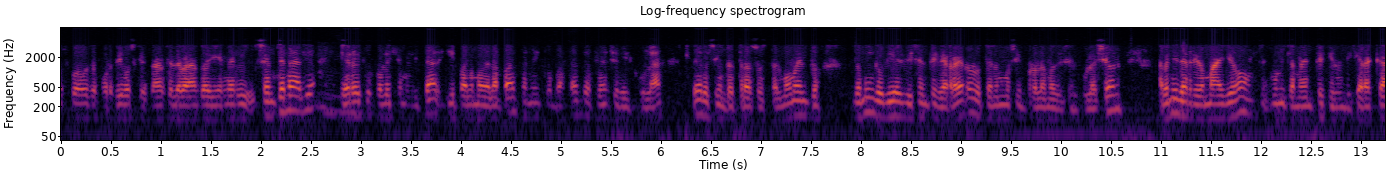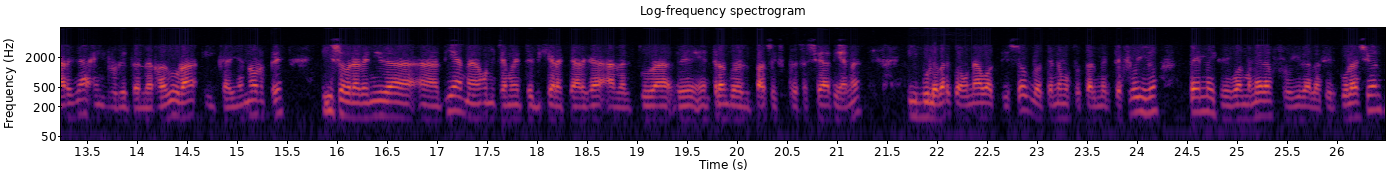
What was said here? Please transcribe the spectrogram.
los Juegos Deportivos que están celebrando ahí en el Centenario, Heroico Colegio Militar y Paloma de la Paz, también con bastante afluencia vehicular, pero sin retraso hasta el momento. Domingo 10, Vicente Guerrero, lo tenemos sin problemas de circulación. Avenida Río Mayo, únicamente que no ligera carga en Glorieta de la Herradura y Calle Norte. Y sobre Avenida ah, Diana, únicamente ligera carga a la altura de entrando del Paso Express hacia Diana. Y Boulevard Tizoc, lo tenemos totalmente fluido. Pemex, de igual manera, fluida la circulación.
